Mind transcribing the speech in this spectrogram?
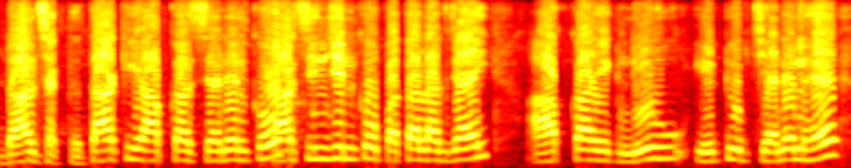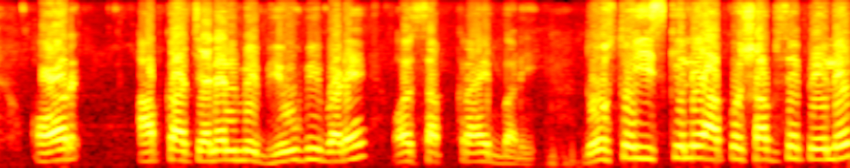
डाल सकते ताकि आपका चैनल को सर्च इंजिन को पता लग जाए, आपका एक न्यू यूट्यूब चैनल है, और आपका चैनल में व्यू भी बढ़े और सब्सक्राइब बढ़े। दोस्तों, इसके लिए आपको सबसे पहले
